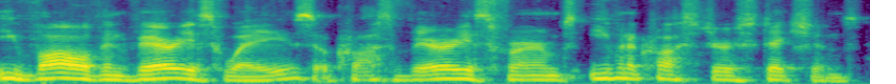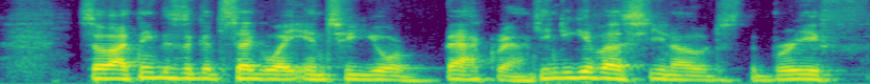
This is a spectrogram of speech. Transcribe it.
evolve in various ways across various firms, even across jurisdictions. So I think this is a good segue into your background. Can you give us, you know, just the brief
